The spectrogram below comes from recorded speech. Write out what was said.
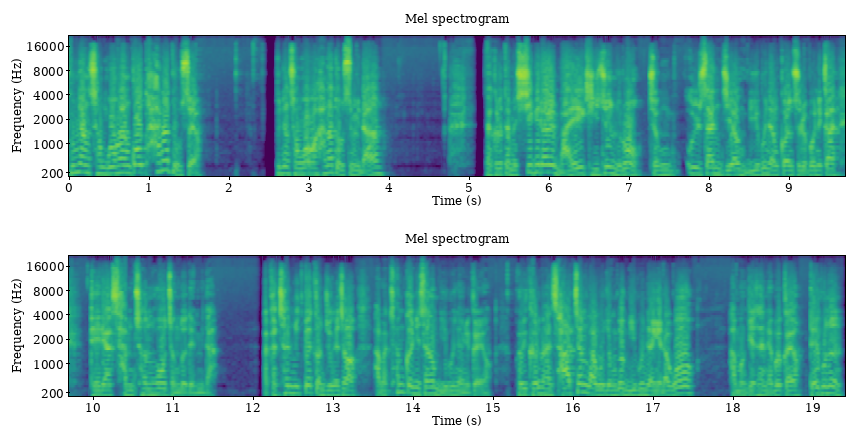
분양 성공한 곳 하나도 없어요. 분양 성공한 하나도 없습니다. 자 그렇다면 11월 말 기준으로 정 울산 지역 미분양 건수를 보니까 대략 3,000호 정도 됩니다. 아까 1600건 중에서 아마 1000건 이상은 미분양일 거예요. 거의 그러면 한 4,000 가구 정도 미분양이라고 한번 계산해 볼까요? 대구는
